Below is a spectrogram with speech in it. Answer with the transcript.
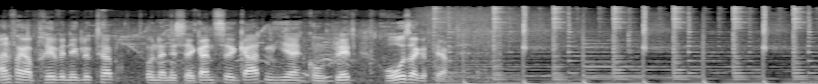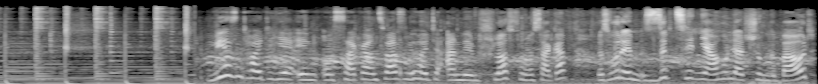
Anfang April, wenn ihr Glück habt. Und dann ist der ganze Garten hier komplett rosa gefärbt. Wir sind heute hier in Osaka und zwar sind wir heute an dem Schloss von Osaka. Das wurde im 17. Jahrhundert schon gebaut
